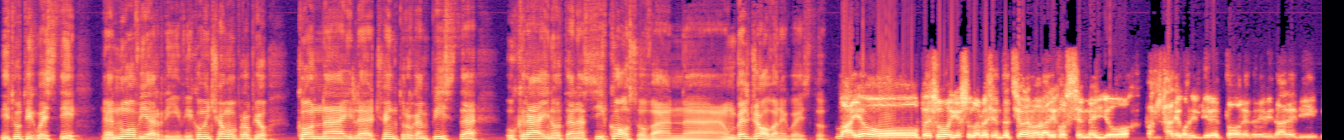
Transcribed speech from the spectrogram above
di tutti questi eh, nuovi arrivi. Cominciamo proprio con eh, il centrocampista ucraino Tanasi Kosovan, eh, un bel giovane questo. Ma io presumo che sulla presentazione magari fosse meglio parlare con il direttore per evitare di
